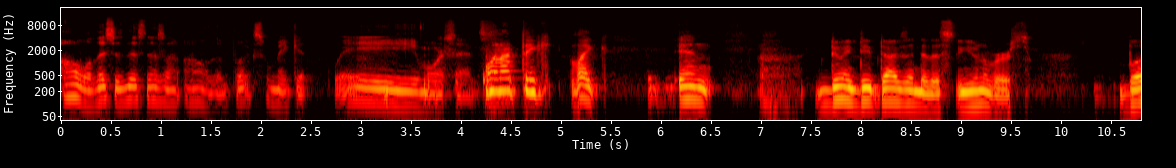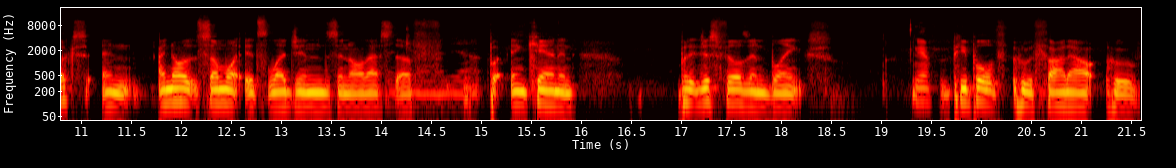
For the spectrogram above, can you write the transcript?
"Oh, well, this is this and this." Like, oh, the books will make it way more sense. Well, and I think like in doing deep dives into this universe, books, and I know somewhat it's legends and all that stuff, canon, yeah. but in canon, but it just fills in blanks. Yeah. People who thought out, who've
